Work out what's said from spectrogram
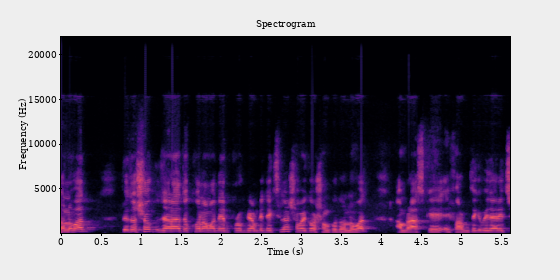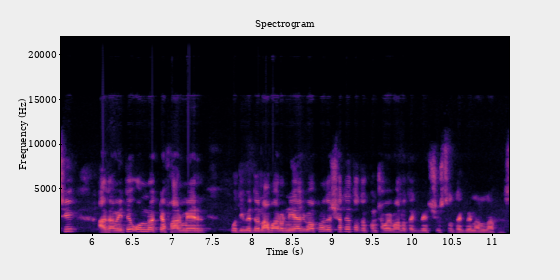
ধন্যবাদ। প্রিয় দর্শক, যারা এতক্ষণ আমাদের প্রোগ্রামটি দেখছিলেন, সবাইকে অসংখ্য ধন্যবাদ। আমরা আজকে এই ফার্ম থেকে বিদায় নিচ্ছি। আগামীতে অন্য একটা ফার্মের প্রতিবেদন আবারও নিয়ে আসব আপনাদের সাথে। ততক্ষণ সবাই ভালো থাকবেন, সুস্থ থাকবেন। আল্লাহ হাফেজ।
